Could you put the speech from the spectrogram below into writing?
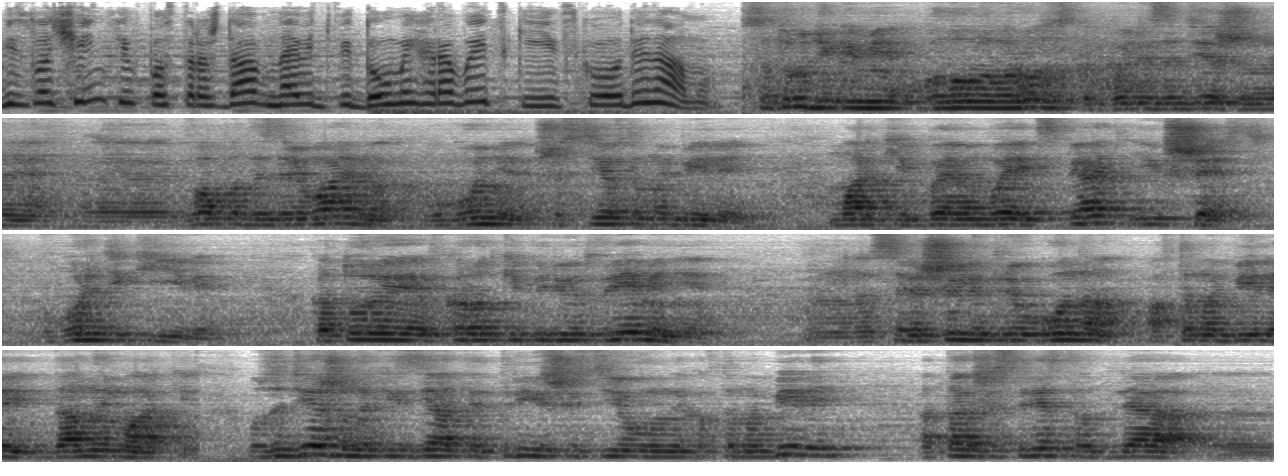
Від злочинців постраждав навіть відомий гравець київського Динамо. Сотрудниками уголовного розыска были задержаны э, два подозреваемых в угоне шести автомобилей марки BMW X5 и X6 в городе Киеве, которые в короткий период времени м, совершили три угона автомобилей данной марки. У задержанных изъяты три из шести угнанных автомобилей, а также средства для э,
